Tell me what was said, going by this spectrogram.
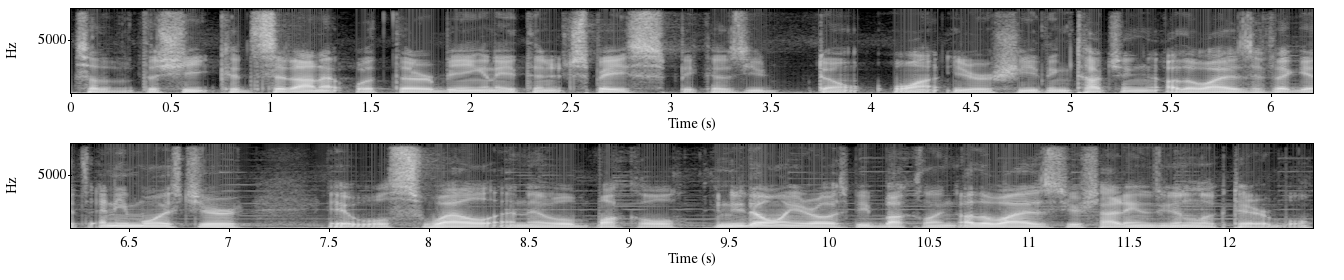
so that the sheet could sit on it with there being an eighth inch space because you don't want your sheathing touching. Otherwise, if it gets any moisture, it will swell and it will buckle. And you don't want your OSB buckling, otherwise your siding is going to look terrible.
